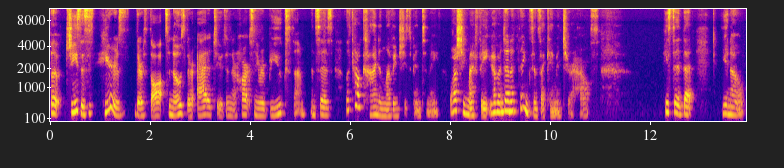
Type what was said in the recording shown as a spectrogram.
But Jesus hears their thoughts, knows their attitudes and their hearts, and he rebukes them and says, Look how kind and loving she's been to me, washing my feet. You haven't done a thing since I came into your house. He said that, you know,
